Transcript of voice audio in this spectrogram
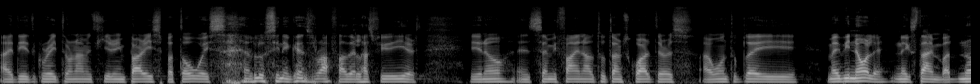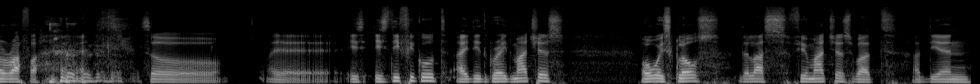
I did great tournaments here in Paris, but always losing against Rafa the last few years. You know, in semi-final, two times quarters. I want to play maybe Nole next time, but not Rafa. so uh, it's, it's difficult. I did great matches, always close the last few matches, but at the end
